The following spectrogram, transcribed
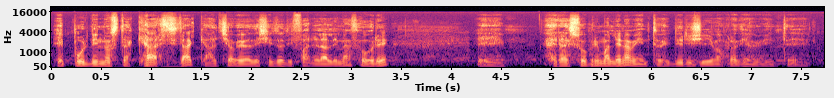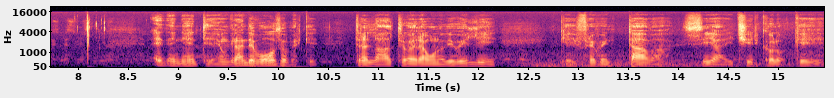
e pur di non staccarsi dal calcio aveva deciso di fare l'allenatore, era il suo primo allenamento che dirigeva praticamente ed è niente, è un grande vuoto perché tra l'altro era uno di quelli che frequentava sia il circolo che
